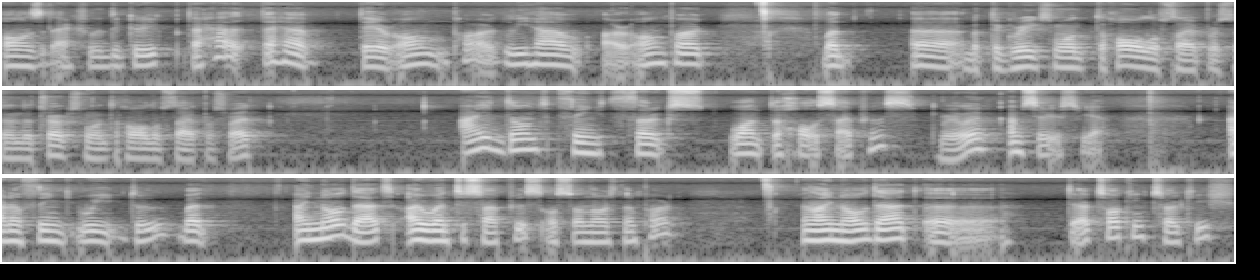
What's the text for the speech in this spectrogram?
owns it actually. The Greek they have they have their own part. We have our own part, but uh, But the Greeks want the whole of Cyprus, and the Turks want the whole of Cyprus, right? I don't think Turks want the whole Cyprus. Really? I'm serious, yeah. I don't think we do, but I know that I went to Cyprus, also northern part, and I know that uh, they are talking Turkish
